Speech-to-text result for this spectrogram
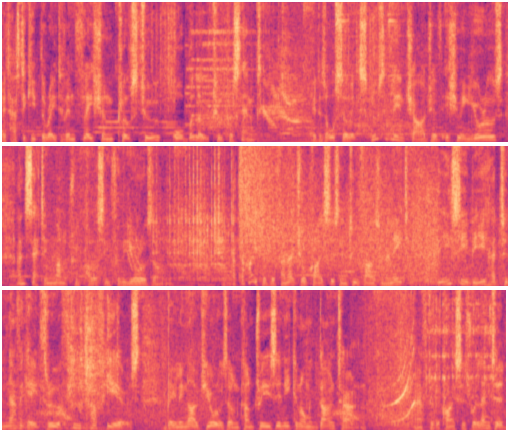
it has to keep the rate of inflation close to or below 2%. It is also exclusively in charge of issuing euros and setting monetary policy for the Eurozone. At the height of the financial crisis in 2008, the ECB had to navigate through a few tough years, bailing out Eurozone countries in economic downturn. After the crisis relented,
